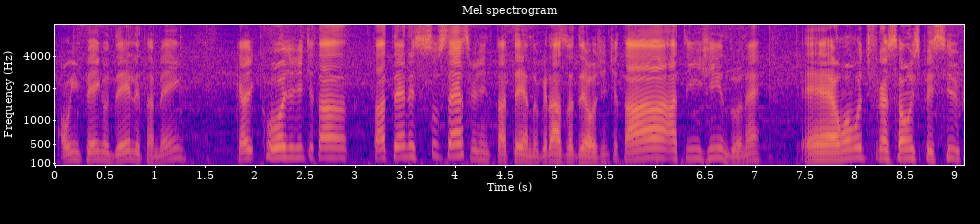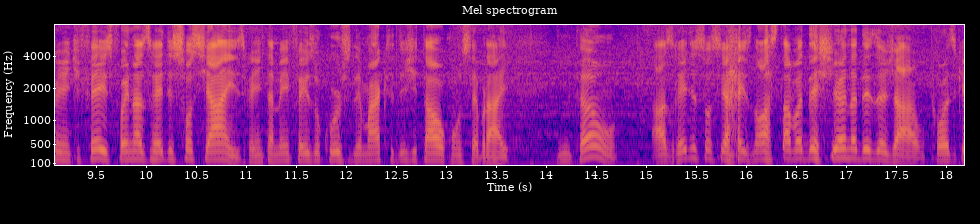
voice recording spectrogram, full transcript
ao empenho dele também, que hoje a gente está tá tendo esse sucesso que a gente está tendo, graças a Deus. A gente está atingindo, né? É, uma modificação específica que a gente fez foi nas redes sociais, que a gente também fez o curso de marketing digital com o Sebrae. Então, as redes sociais nós estava deixando a desejar, coisa que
